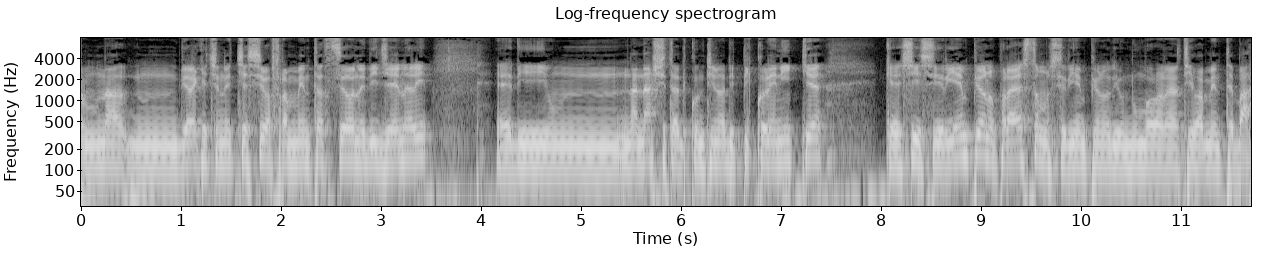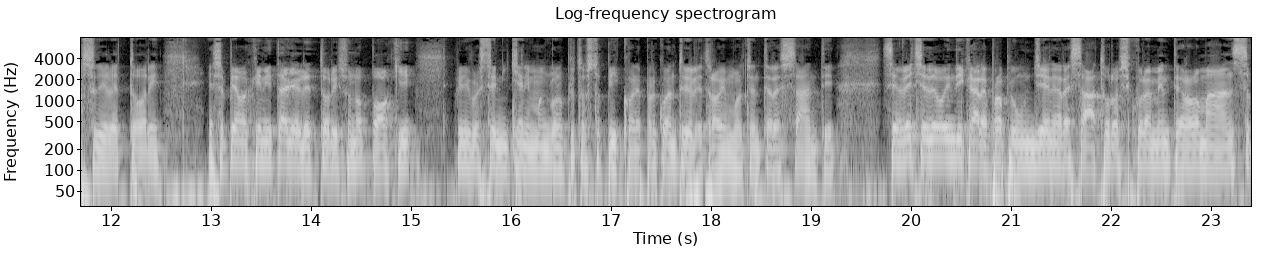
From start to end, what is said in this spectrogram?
una, mm, direi che c'è un'eccessiva frammentazione di generi, eh, di un, una nascita continua di piccole nicchie che sì, si riempiono presto, ma si riempiono di un numero relativamente basso di lettori. E sappiamo che in Italia i lettori sono pochi, quindi queste nicchie rimangono piuttosto piccole, per quanto io le trovi molto interessanti. Se invece devo indicare proprio un genere saturo, sicuramente il romance,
